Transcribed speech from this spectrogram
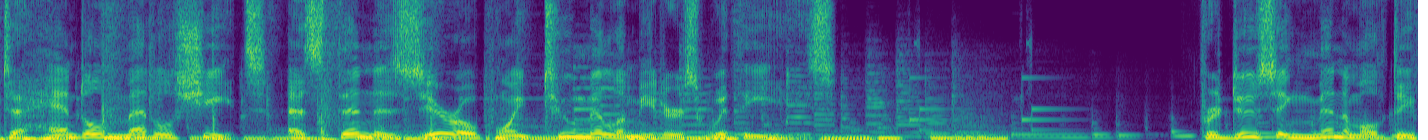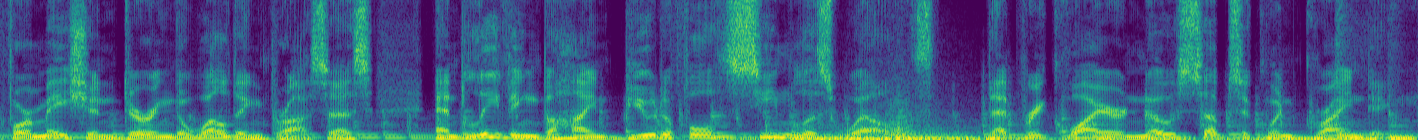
to handle metal sheets as thin as 0.2 millimeters with ease. Producing minimal deformation during the welding process and leaving behind beautiful, seamless welds that require no subsequent grinding.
